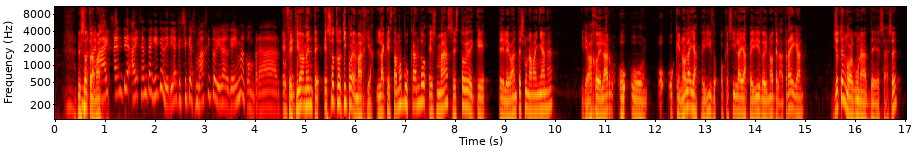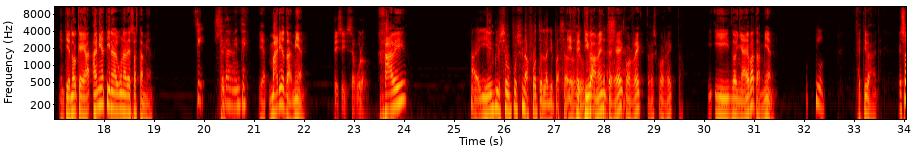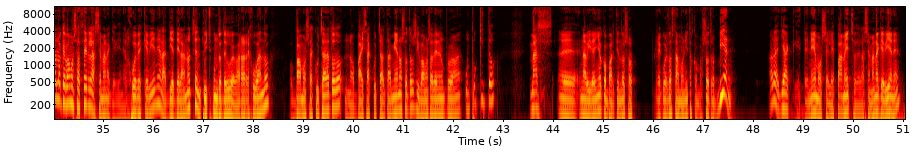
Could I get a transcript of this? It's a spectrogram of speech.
Es otra magia. Hay gente, hay gente aquí que diría que sí que es mágico ir al game a comprar. cositas. Efectivamente, es otro tipo de magia. La que estamos buscando es más esto de que te levantes una mañana y debajo del árbol, o, o- o- o que no la hayas pedido, o que sí la hayas pedido y no te la traigan. Yo tengo algunas de esas, ¿eh? Y entiendo que Ania tiene alguna de esas también. Sí, Sí. totalmente. Bien, Mario también. Sí, sí, seguro. Javi, Ah, y yo incluso puse una foto el año pasado. efectivamente, ¿eh? Correcto, es correcto. Y, y Doña Eva también. Sí. Efectivamente. Eso es lo que vamos a hacer la semana que viene. El jueves que viene, a las 10 de la noche, en twitch.tv barra rejugando. Os vamos a escuchar a todos. Nos vais a escuchar también a nosotros y vamos a tener un programa un poquito más eh, navideño compartiendo esos recuerdos tan bonitos con vosotros. Bien. Ahora ya que tenemos el spam hecho de la semana que viene.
